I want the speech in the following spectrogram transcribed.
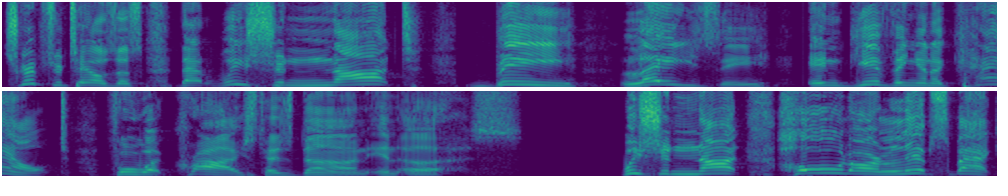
Scripture tells us that we should not be lazy in giving an account for what Christ has done in us. We should not hold our lips back.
